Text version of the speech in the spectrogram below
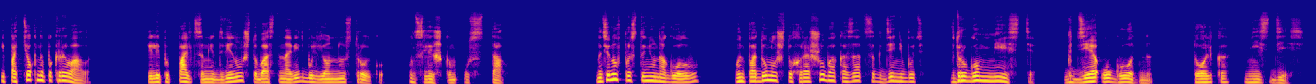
и потек на покрывало. Филипп и пальцем не двинул, чтобы остановить бульонную струйку. Он слишком устал. Натянув простыню на голову, он подумал, что хорошо бы оказаться где-нибудь в другом месте, где угодно, только не здесь.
